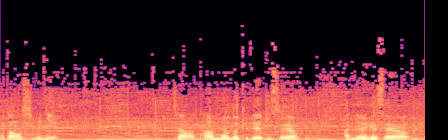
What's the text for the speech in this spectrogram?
お楽しみに。じゃあ、田んぼ抜きで해주세요。안녕히계세요。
